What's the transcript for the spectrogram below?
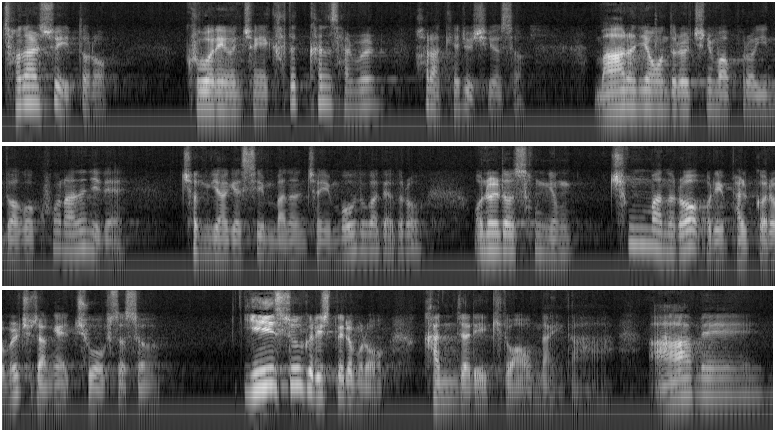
전할 수 있도록 구원의 은총에 가득한 삶을 허락해 주시어서 많은 영혼들을 주님 앞으로 인도하고 구원하는 일에 존귀하게 쓰임받는 저희 모두가 되도록 오늘도 성령 충만으로 우리 발걸음을 주장해 주옵소서 예수 그리스도 이름으로 간절히 기도하옵나이다. 아멘.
